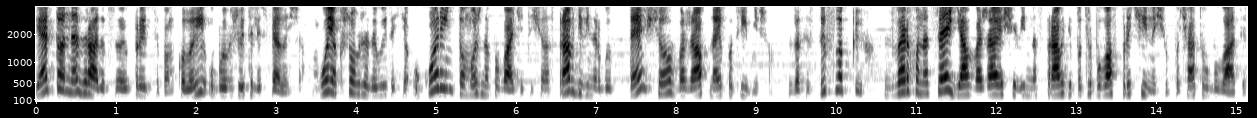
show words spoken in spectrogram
Гетто не зрадив своїм принципам, коли убив жителів селища. Бо якщо вже дивитися у корінь, то можна побачити, що насправді він робив те, що вважав найпотрібнішим захистив слабких. Зверху на це я вважаю, що він насправді потребував причини, щоб почати убивати.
